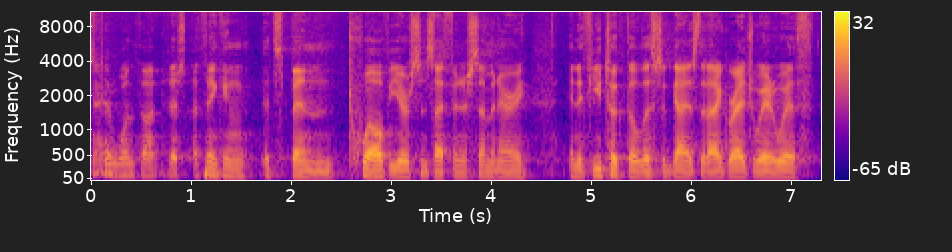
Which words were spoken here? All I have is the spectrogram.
Had one thought, just thinking it's been 12 years since I finished seminary, and if you took the list of guys that I graduated with,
